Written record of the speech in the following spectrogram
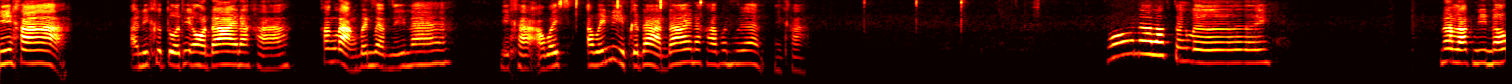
นี่ค่ะ อันนี้คือตัวที่ออได้นะคะ ข้างหลังเป็นแบบนี้นะ นี่ค่ะ เอาไว้เอาไว้หนีบกระดาษได้นะคะเพื่อนๆ นี่ค่ะโอ้น่ารักจังเลย น่ารักนี่เนาะ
